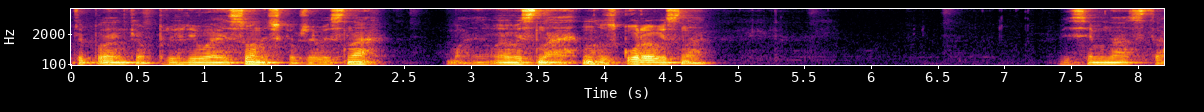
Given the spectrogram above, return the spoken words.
тепленько пригріває сонечко, вже весна. Весна, ну скоро весна. 18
